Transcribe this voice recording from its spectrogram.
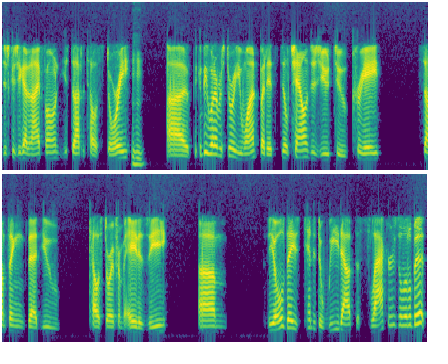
Just because you got an iPhone, you still have to tell a story. Mhm. Uh, it can be whatever story you want, but it still challenges you to create something that you tell a story from A to Z. Um, the old days tended to weed out the slackers a little bit.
